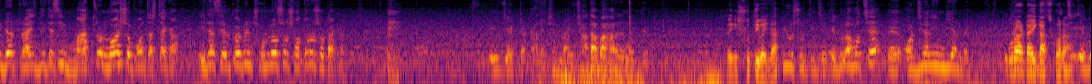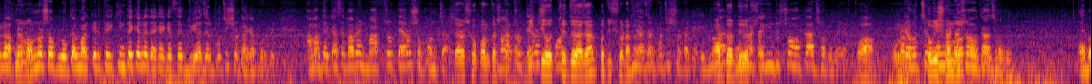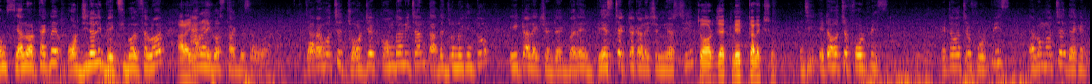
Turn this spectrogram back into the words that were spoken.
এটার প্রাইস দিতেছি মাত্র নয়শো পঞ্চাশ টাকা। এটা সেল করবেন ষোলোশো সতেরোশো টাকা। এই যে একটা কালেকশন ভাই সাদা বাহারের মধ্যে। এটা কি সুতি ভাই না? পিওর সুতি যে এগুলো হচ্ছে অরিজিনালি ইন্ডিয়ান ভাই। পুরাটাই কাজ করা। এগুলো আপনার অন্য সব লোকাল মার্কেট থেকে কিনতে গেলে দেখা গেছে দুই হাজার পঁচিশশো টাকা পড়বে। আমাদের কাছে পাবেন মাত্র তেরোশো পঞ্চাশ। তেরোশো পঞ্চাশ টাকা। বিক্রি হচ্ছে দুই হাজার পঁচিশশো টাকা। দুই হাজার পঁচিশশো টাকা। এগুলো কিন্তু সহ কাজ হবে ভাইয়া। এটা হচ্ছে খুবই সুন্দর। সহ কাজ হবে। এবং সালোয়ার থাকবে অরিজিনালি বেক্সিবল সালোয়ার আড়াই গজ। আড়াই গজ থাকবে সালোয়ার। যারা হচ্ছে জর্জেট কম দামি চান তাদের জন্য কিন্তু এই কালেকশনটা একবারে বেস্ট একটা কালেকশন নিয়ে আসছি। Georgette net collection. জি এটা হচ্ছে ফোর পিস এটা হচ্ছে ফোর পিস এবং হচ্ছে দেখেন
